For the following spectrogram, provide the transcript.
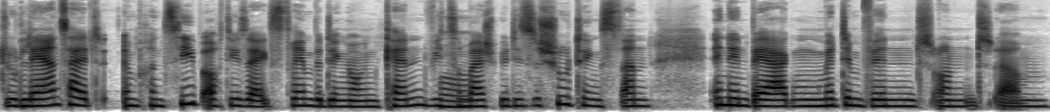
du lernst halt im Prinzip auch diese Extrembedingungen kennen, wie zum Beispiel diese Shootings dann in den Bergen mit dem Wind und ähm,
